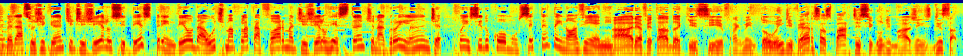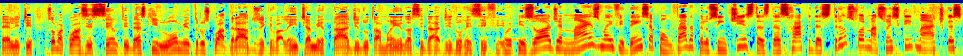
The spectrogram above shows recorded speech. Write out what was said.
Um pedaço gigante de gelo se desprendeu da última plataforma de gelo restante na Groenlândia, conhecido como 79N. A área afetada, que se fragmentou em diversas partes, segundo imagens de satélite, soma quase 110 quilômetros quadrados, equivalente à metade do tamanho da cidade do Recife. O episódio é mais uma evidência apontada pelos cientistas das rápidas transformações climáticas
